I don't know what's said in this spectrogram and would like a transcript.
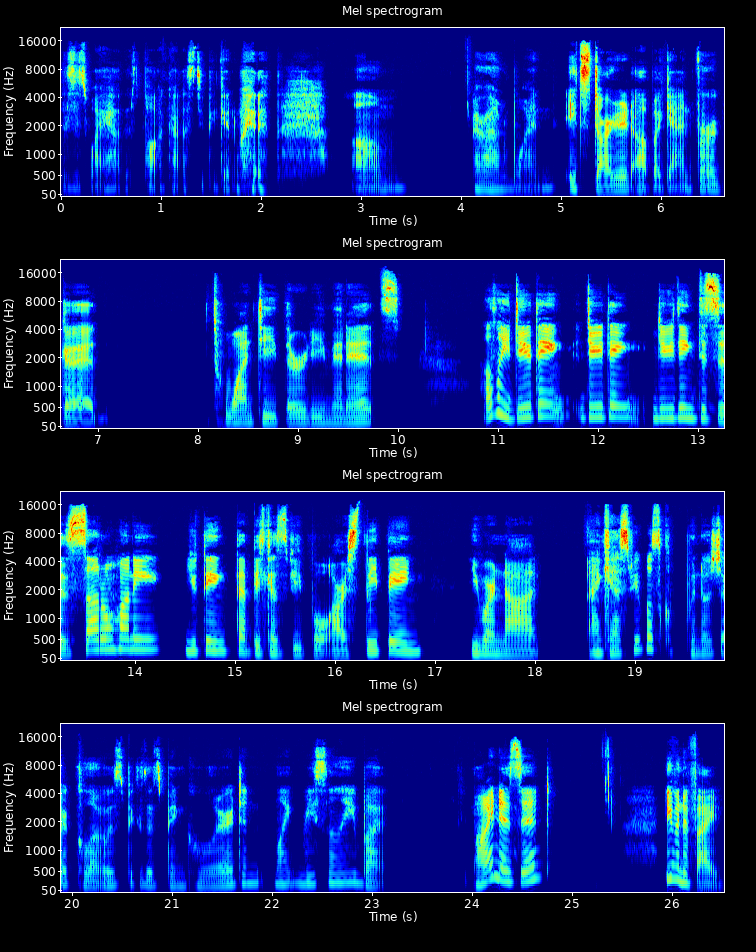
this is why I have this podcast to begin with. Um, around one, it started up again for a good 20, 30 minutes. I was like, do you think, do you think, do you think this is subtle, honey? You think that because people are sleeping, you are not, I guess people's windows are closed because it's been cooler than like recently, but mine isn't. Even if I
